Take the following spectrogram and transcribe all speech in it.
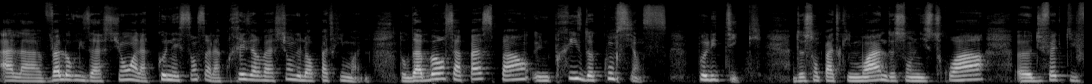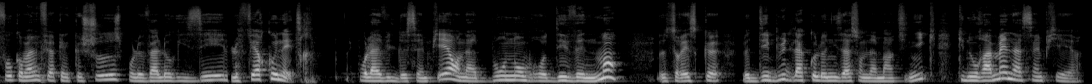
à la valorisation, à la connaissance, à la préservation de leur patrimoine. Donc d'abord, ça passe par une prise de conscience politique de son patrimoine, de son histoire, du fait qu'il faut quand même faire quelque chose pour le valoriser, le faire connaître pour la ville de Saint-Pierre, on a bon nombre d'événements, ne serait-ce que le début de la colonisation de la Martinique, qui nous ramène à Saint-Pierre,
